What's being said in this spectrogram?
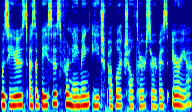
was used as a basis for naming each public shelter service area.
